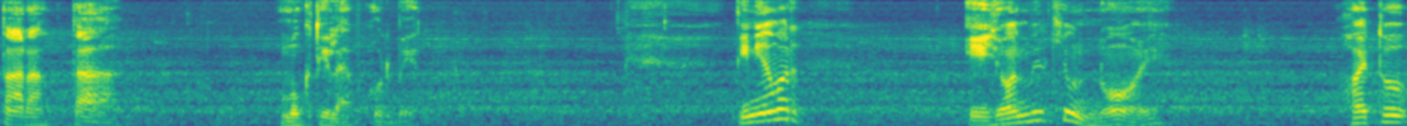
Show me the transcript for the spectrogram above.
তারা তা মুক্তি লাভ করবে। তিনি আমার এই জন্মের কেউ নয় হয়তো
